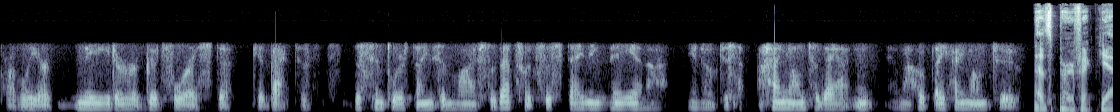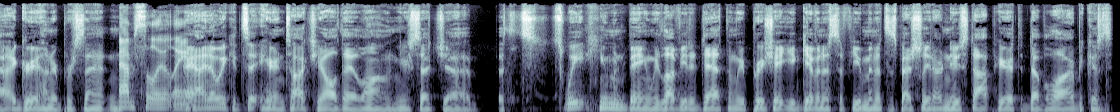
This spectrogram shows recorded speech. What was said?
probably are need or are good for us to get back to the simpler things in life. So that's what's sustaining me, and I you know, just hang on to that, and, and I hope they hang on too. That's perfect. Yeah, I agree 100%. Absolutely. Hey, I know we could sit here and talk to you all day long. You're such a, a sweet human being. We love you to death, and we appreciate you giving us a few minutes, especially at our new stop here at the Double R, because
